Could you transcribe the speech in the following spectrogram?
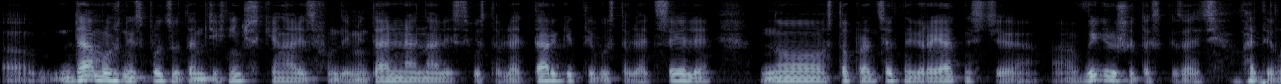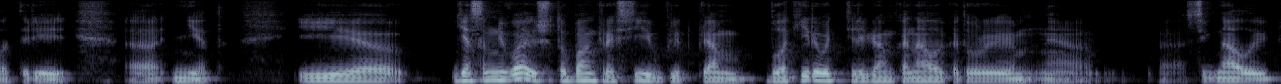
А, да, можно использовать там технический анализ, фундаментальный анализ, выставлять таргеты, выставлять цели, но стопроцентной вероятности а, выигрыша, так сказать, в этой лотерее а, нет. И я сомневаюсь, что Банк России будет прям блокировать телеграм-каналы, которые сигналы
